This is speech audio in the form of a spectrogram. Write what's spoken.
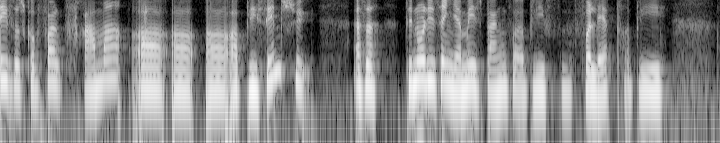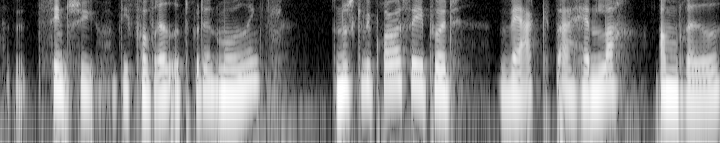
dels at skubbe folk fra mig og, og, og, og blive sindssyg. Altså, det er nogle af de ting, jeg er mest bange for, at blive forladt og blive øh, sindssyg, at blive forvredet på den måde. Ikke? Og nu skal vi prøve at se på et værk, der handler om vrede.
